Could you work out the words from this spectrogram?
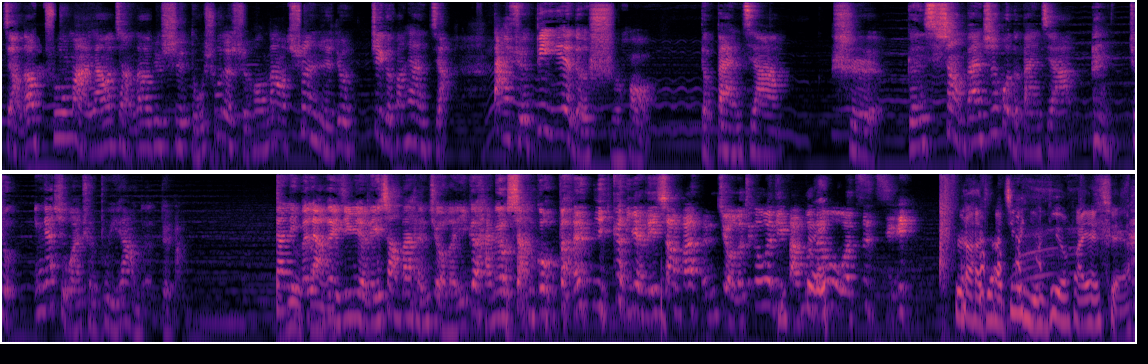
讲到书嘛，然后讲到就是读书的时候，那顺着就这个方向讲，大学毕业的时候的搬家是跟上班之后的搬家就应该是完全不一样的，对吧？但你们两个已经远离上班很久了，一个还没有上过班，一个远离上班很久了。这个问题反复在问我自己。对啊对啊，这个你最有发言权啊，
